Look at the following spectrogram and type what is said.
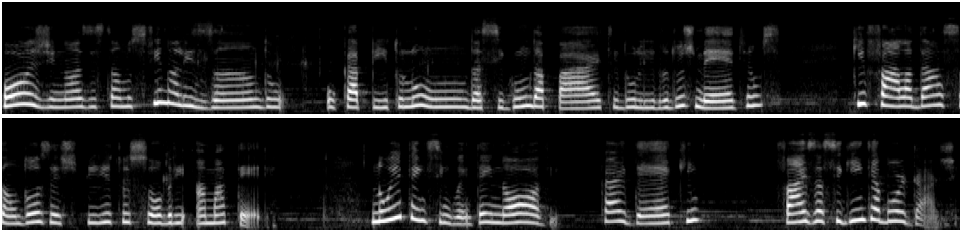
Hoje nós estamos finalizando o capítulo 1 da segunda parte do livro dos médiuns que fala da ação dos espíritos sobre a matéria. No item 59, Kardec faz a seguinte abordagem.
